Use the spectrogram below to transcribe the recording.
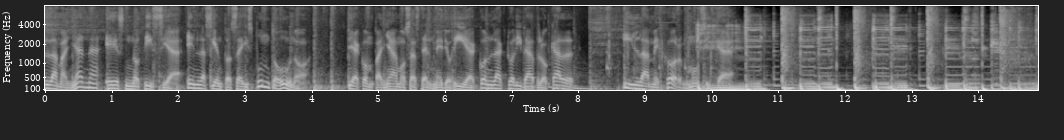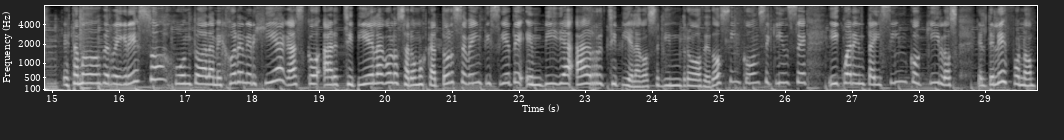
La mañana es noticia en la 106.1. Te acompañamos hasta el mediodía con la actualidad local y la mejor música. Estamos de regreso junto a la mejor energía, Gasco Archipiélago, los aromos 1427 en Villa Archipiélago, cilindros de 2, 5, 11, 15 y 45 kilos. El teléfono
